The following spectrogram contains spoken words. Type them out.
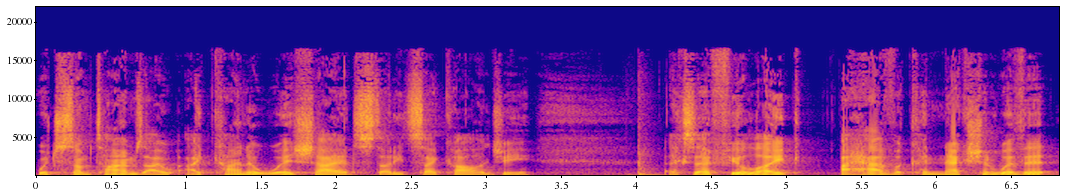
which sometimes I I kind of wish I had studied psychology because I feel like I have a connection with it,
